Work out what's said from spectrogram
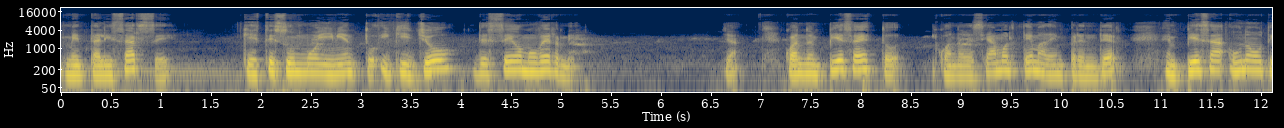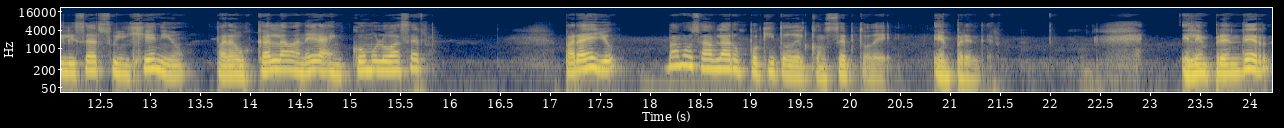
mentalizarse que este es un movimiento y que yo deseo moverme. ¿Ya? Cuando empieza esto y cuando deseamos el tema de emprender, empieza uno a utilizar su ingenio para buscar la manera en cómo lo va a hacer. Para ello, vamos a hablar un poquito del concepto de emprender. El emprender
